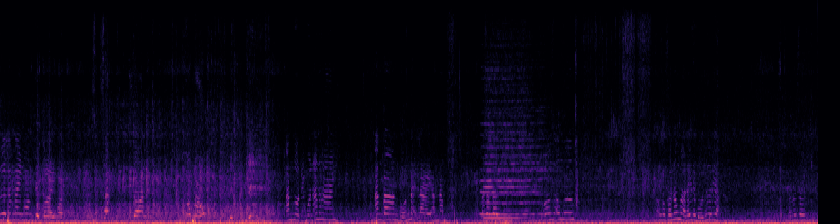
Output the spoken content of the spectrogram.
Dưa năm nay ngon tuyệt vời ngọt sắc sắc, giòn không máu ăn một lại muốn ăn hai. Ăn ba, ăn bốn lại lại, ăn năm. Ở sau đây thì vâng ông ờ, ông có phấn ông ở đây để bổ dưa đi ạ Vâng, vâng, vâng.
